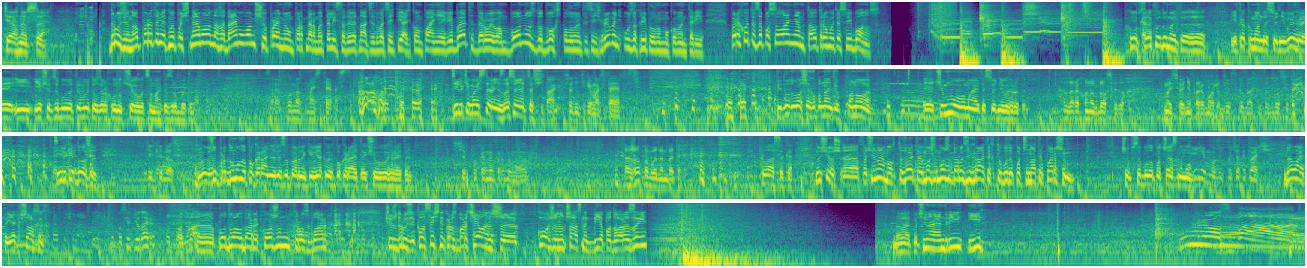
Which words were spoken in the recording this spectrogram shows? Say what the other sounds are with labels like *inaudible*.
тягне все. Друзі, ну а перед тим як ми почнемо, нагадаємо вам, що преміум партнер металіста 1925 компанія Вібет дарує вам бонус до 2,5 тисяч гривень у закріпленому коментарі. Переходьте за посиланням та отримуйте свій бонус. Хлопці, як ви думаєте, е, яка команда сьогодні виграє, і якщо це будете ви, то за рахунок чого ви це маєте зробити? За рахунок майстерності. *coughs* Тільки майстерність, да, сьогодні теж? Так, сьогодні тільки майстерність. *laughs* Піду до ваших опонентів. Панове, е, чому ви маєте сьогодні виграти? За рахунок досвіду. Ми сьогодні переможемо. сказати за досвід. *laughs* Тільки досвід. Тільки досвід. Ви вже придумали покарання для суперників? Як ви їх покараєте, якщо ви виграєте? Ще поки не придумали. Та жопи будемо бити. Класика. Ну що ж, е, починаємо. Хто давайте може, можете розіграти, хто буде починати першим, щоб все було по-чесному. Білі можуть почати перші. Давайте, як в шахах. По скільки ударів? По два. Е, По два удари кожен, кросбар. Що ж, друзі, класичний кросбар челендж. Е, Кожен учасник б'є по два рази. Давай, починає Андрій і. Кросбар!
